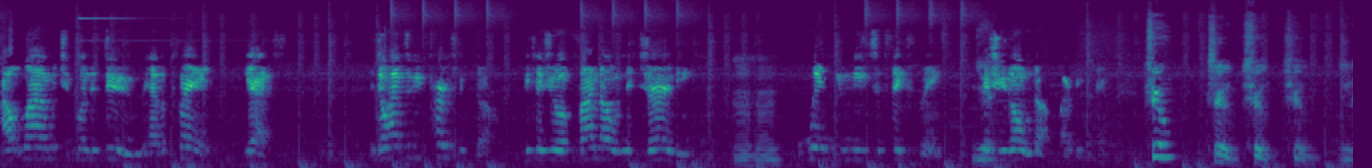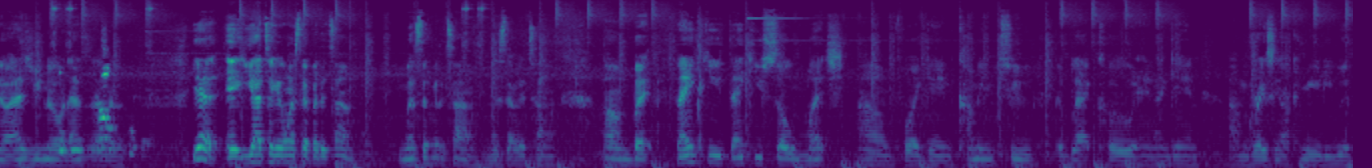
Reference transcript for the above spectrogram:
Outline what you're going to do. Have a plan. Yes. It don't have to be perfect though, because you'll find out in the journey mm-hmm. when you need to fix things, because yeah. you don't know everything. True. True. True. True. You know, as you know, and as I know. Yeah, it, you gotta take it one step at a time. One step at a time. One step at a time. Um, but thank you, thank you so much um, for again coming to the Black Code and again um, gracing our community with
